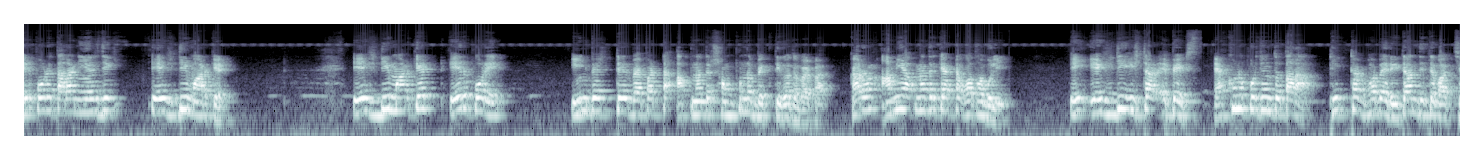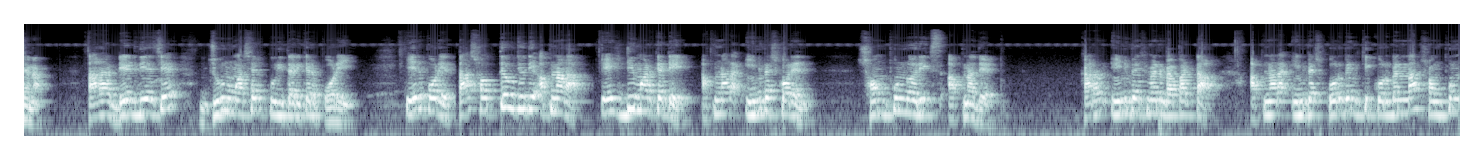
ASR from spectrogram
এরপরে তারা নিয়ে এসেছে এইচডি মার্কেট এইচডি মার্কেট এরপরে ইনভেস্টের ব্যাপারটা আপনাদের সম্পূর্ণ ব্যক্তিগত ব্যাপার। কারণ আমি আপনাদেরকে একটা কথা বলি। এই এইচডি স্টার এপেক্স এখনও পর্যন্ত তারা ঠিকঠাকভাবে রিটার্ন দিতে পারছে না। তারা ডেট দিয়েছে জুন মাসের কুড়ি তারিখের পরেই। এরপরে তা সত্ত্বেও যদি আপনারা এইচডি মার্কেটে আপনারা ইনভেস্ট করেন, সম্পূর্ণ রিস্ক আপনাদের। কারণ ইনভেস্টমেন্ট ব্যাপারটা আপনারা ইনভেস্ট করবেন কি করবেন না, সম্পূর্ণ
